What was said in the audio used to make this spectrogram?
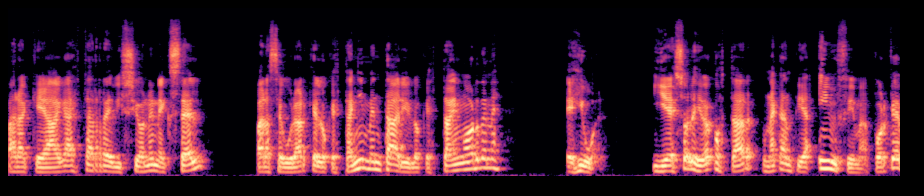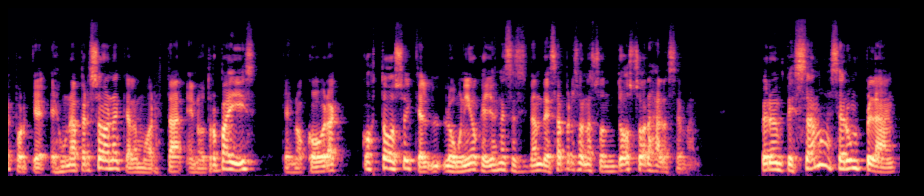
para que haga esta revisión en Excel para asegurar que lo que está en inventario y lo que está en órdenes es igual. Y eso les iba a costar una cantidad ínfima. ¿Por qué? Porque es una persona que a lo mejor está en otro país, que no cobra costoso y que lo único que ellos necesitan de esa persona son dos horas a la semana. Pero empezamos a hacer un plan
